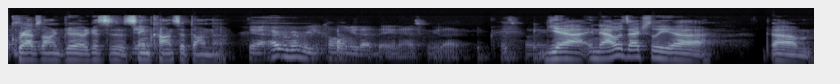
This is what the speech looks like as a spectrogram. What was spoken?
grabs on good. I guess it's the same Yeah. concept on the. Yeah, I remember you calling me that day and asking me that. That's funny. Yeah, and that was actually uh, um,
